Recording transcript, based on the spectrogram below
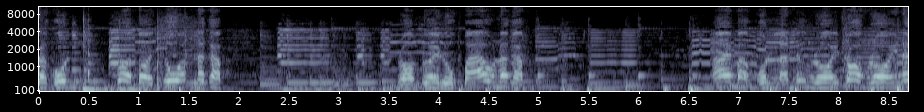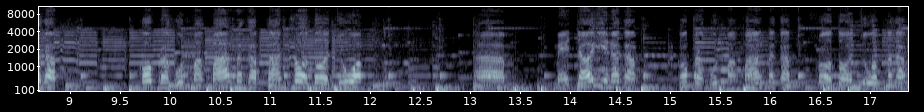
ระคุณก็ต่อจวบนะครับ พร้อมด้วยลูกเบ้านะครับให้มาคนละหนึ่งรอยช่องรอยนะครับ ก็ประคุณมากมากนะครับฐานข้อต่อจวบอ่าแม่เจยนะครับ ก็ประคุณมากมากนะครับข้อต่อจวบนะครับ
